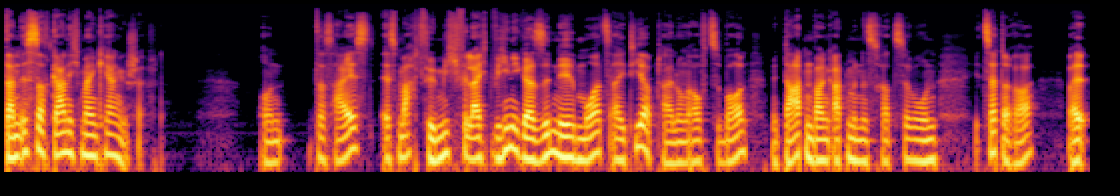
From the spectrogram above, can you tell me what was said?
dann ist das gar nicht mein Kerngeschäft. Und das heißt, es macht für mich vielleicht weniger Sinn, eine Mords-IT-Abteilung aufzubauen mit Datenbankadministration etc., weil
